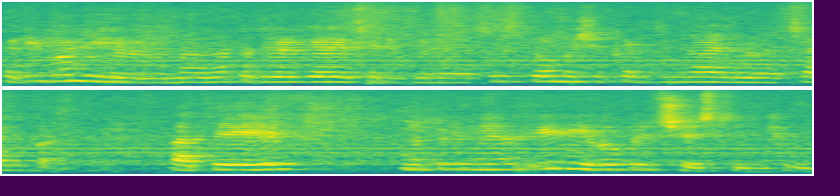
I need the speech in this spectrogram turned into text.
регулируема, она подвергается регуляции с помощью кардинального адсорбатора. АТФ, например, или его предшественниками.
